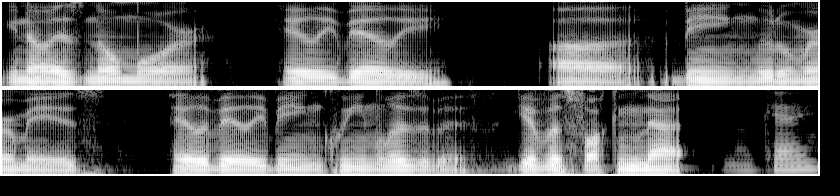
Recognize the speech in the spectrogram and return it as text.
You know, it's no more Halle Bailey uh being Little Mermaid. It's Halle Bailey being Queen Elizabeth. Give us fucking that. Okay.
